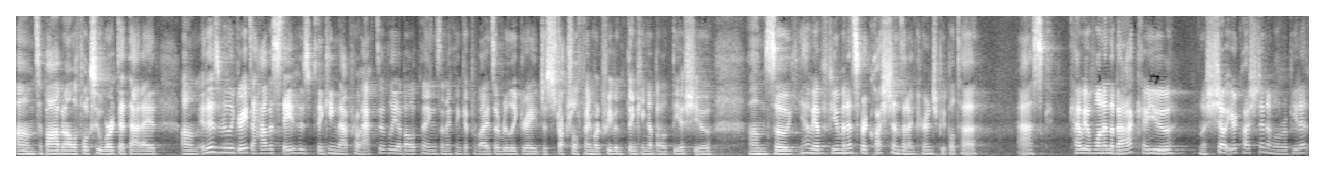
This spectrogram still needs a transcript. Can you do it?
um, to Bob and all the folks who worked at that. I had, um, it is really great to have a state who's thinking that proactively about things, and I think it provides a really great just structural framework for even thinking about the issue. Um, so yeah, we have a few minutes for questions, and I encourage people to ask. Okay, we have one in the back. Are you going to shout your question, and we'll repeat it?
